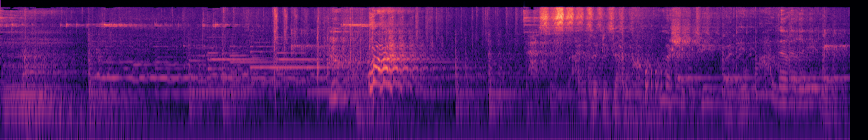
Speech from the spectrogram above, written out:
Hm. Das ist also dieser komische Typ, über den alle reden.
